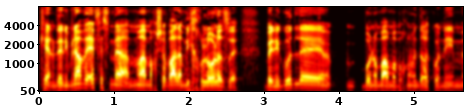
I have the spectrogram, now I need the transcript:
כן, זה נבנה מאפס מה, מהמחשבה למכלול הזה. בניגוד ל... בוא נאמר, מבוכים ודרקונים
